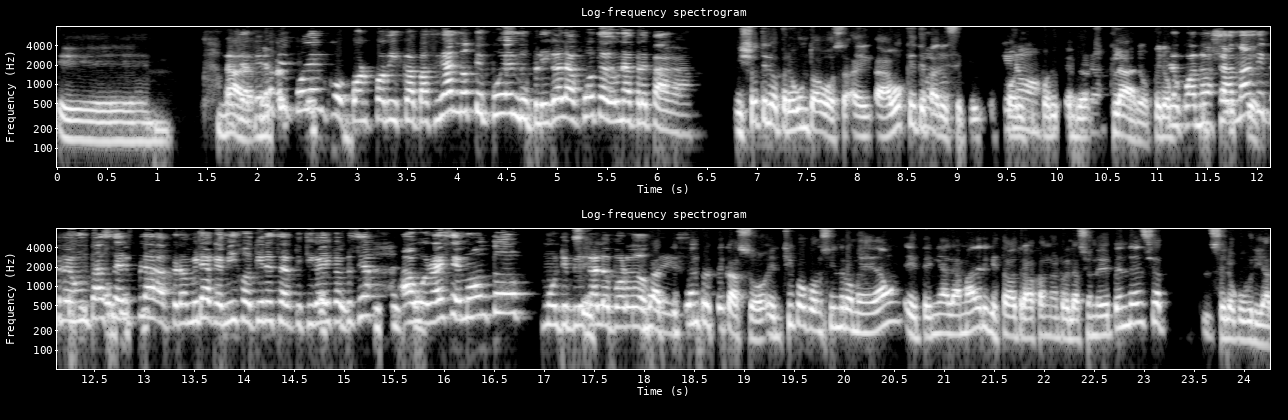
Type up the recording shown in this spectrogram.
Eh, nada, o sea, que no te pueden, por, por discapacidad, no te pueden duplicar la cuota de una prepaga. Y yo te lo pregunto a vos, ¿a, vos qué te parece? por, ejemplo, claro, pero, cuando llamás y preguntás el plan, pero mira que mi hijo tiene certificado de discapacidad, ah, bueno, a ese monto, multiplícalo por dos. Mira, te cuento este caso, el chico con síndrome de Down eh, tenía la madre que estaba trabajando en relación de dependencia, se lo cubría,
